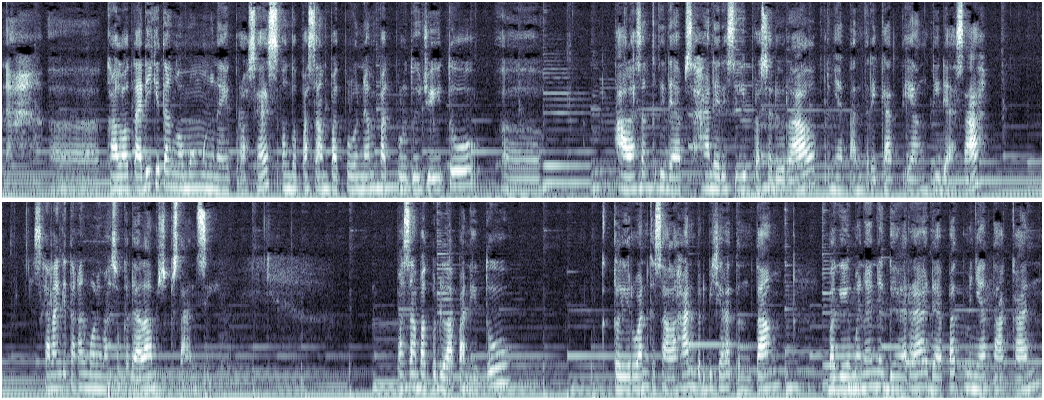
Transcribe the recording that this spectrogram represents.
Nah, e, kalau tadi kita ngomong mengenai proses untuk pasal 46 47 itu e, alasan ketidakabsahan dari segi prosedural, pernyataan terikat yang tidak sah. Sekarang kita akan mulai masuk ke dalam substansi. Pasal 48 itu kekeliruan kesalahan berbicara tentang bagaimana negara dapat menyatakan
